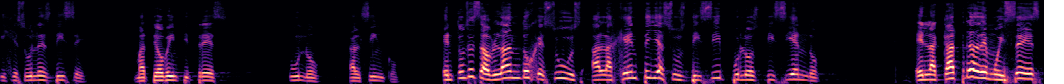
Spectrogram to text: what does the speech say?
Y Jesús les dice, Mateo 23, 1 al 5. Entonces hablando Jesús a la gente y a sus discípulos diciendo, en la cátedra de Moisés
